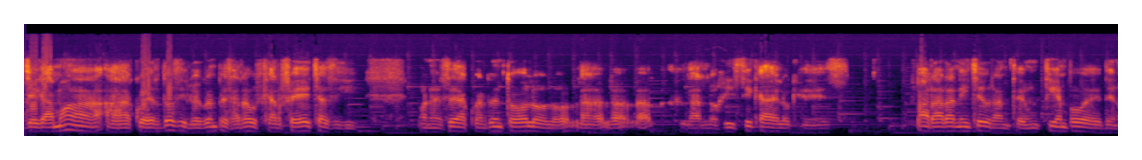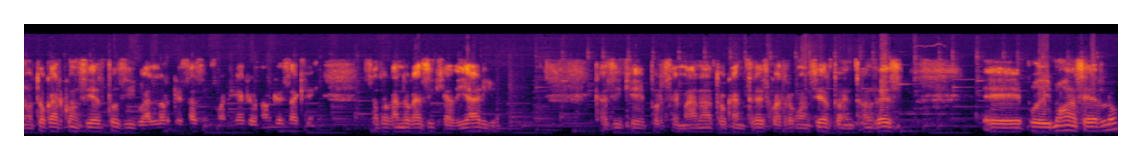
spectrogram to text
llegamos a, acuerdos y luego empezar a buscar fechas y ponerse de acuerdo en todo lo, lo, la, la, la, logística de lo que es parar a Nietzsche durante un tiempo de, no tocar conciertos, igual la Orquesta Sinfónica, que es una orquesta que está tocando casi que a diario, casi que por semana tocan tres, cuatro conciertos, entonces eh, pudimos hacerlo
